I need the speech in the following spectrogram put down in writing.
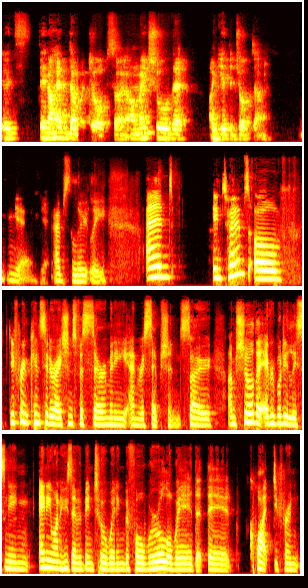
it's then I haven't done my job. So I'll make sure that I get the job done. Yeah, yeah. absolutely. And in terms of different considerations for ceremony and reception. So I'm sure that everybody listening, anyone who's ever been to a wedding before, we're all aware that they're quite different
